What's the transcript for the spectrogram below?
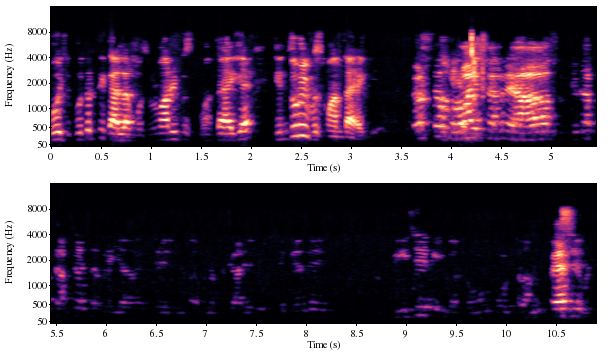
ਉਹ 'ਚ ਕੁਦਰਤੀ ਗੱਲ ਹੈ ਮੁਸਲਮਾਨ ਵੀ ਪਸਮਾਨਦਾ ਹੈਗੇ ਹਿੰਦੂ ਵੀ ਪਸਮਾਨਦਾ ਹੈਗੇ ਡਾਕਟਰ ਸਾਹਿਬ ਰੌਲਾ ਇਹ ਚੱਲ ਰਿਹਾ ਜਿਹੜਾ ਚਰਚਾ ਚੱਲ ਰਹੀ ਆ ਤੇ ਆਪਣਾ ਬਜਾਰੇ ਲੋਕ ਤੇ ਕਹਿੰਦੇ ਬੀਜੇਪੀ ਵੱਲੋਂ ਵੋਟਰਾਂ ਨੂੰ ਪੈਸੇ ਵੰਡੇ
